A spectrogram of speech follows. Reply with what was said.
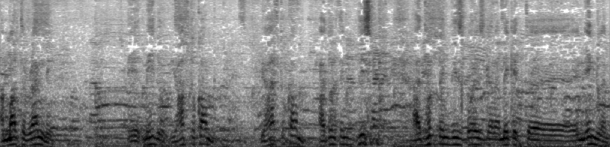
And Martin rang me. Hey, Mido, you have to come. You have to come. I don't think this. I don't think this boy is gonna make it uh, in England.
